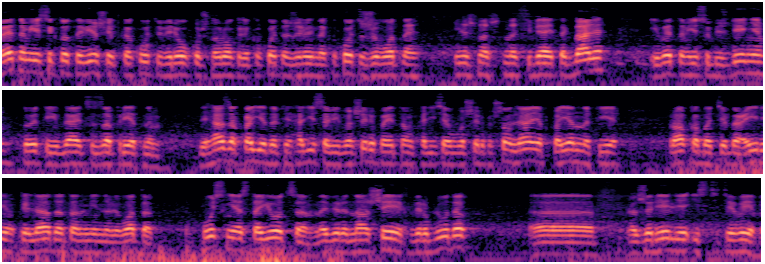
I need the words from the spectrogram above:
Поэтому, если кто-то вешает какую-то веревку, шнурок или какое-то железо на какое-то животное, или на, на себя и так далее, и в этом есть убеждение, то это является запретным. Лихаза кайяда фи хадис Аби Башири, поэтому в хадисе Абу Башири пришло, ля ябкаянна фи ракабати баирин килядатан мин ватат. Пусть не остается на, на шеях верблюдах э, ожерелье из тетивы.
